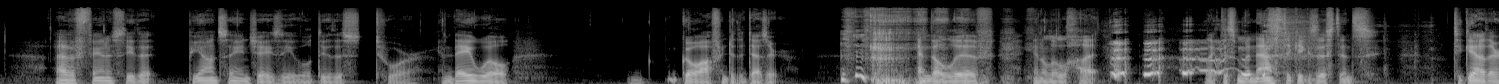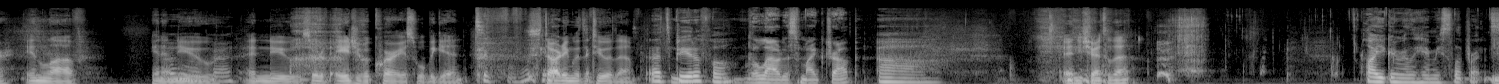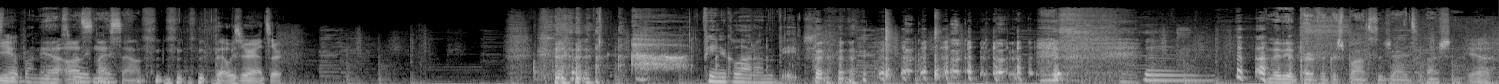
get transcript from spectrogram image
I have a fantasy that Beyonce and Jay Z will do this tour and they will go off into the desert and they'll live in a little hut, like this monastic existence, together in love. In a Oh, new, God. a new sort of age of Aquarius will begin, starting with the two of them. That's beautiful. the loudest mic drop. Oh, Any chance of that? oh, you can really hear me slip, right, Yeah. slip on that. Yeah, It's oh, really that's a nice sound. that was your answer. Pina colada on the beach. Maybe a perfect response to Jared's question. Yeah.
